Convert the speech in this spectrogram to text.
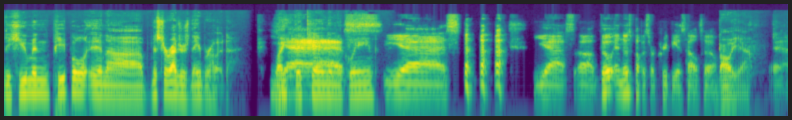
the human people in uh Mr. Rogers' Neighborhood. like the king and the queen. Yes. yes. Uh though and those puppets are creepy as hell too. Oh yeah. Yeah.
